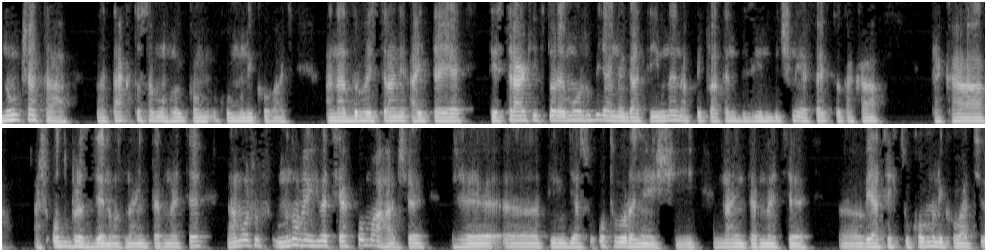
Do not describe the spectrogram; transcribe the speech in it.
vnúčatá, takto sa mohli komunikovať. A na druhej strane aj tie, tie stránky, ktoré môžu byť aj negatívne, napríklad ten dizinhibičný efekt, to taká, taká až odbrzdenosť na internete, nám môžu v mnohých veciach pomáhať, že, že e, tí ľudia sú otvorenejší na internete, e, viac chcú komunikovať, e,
